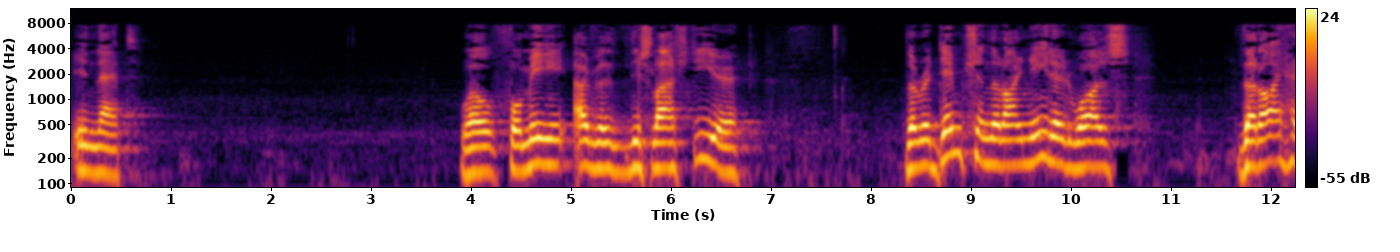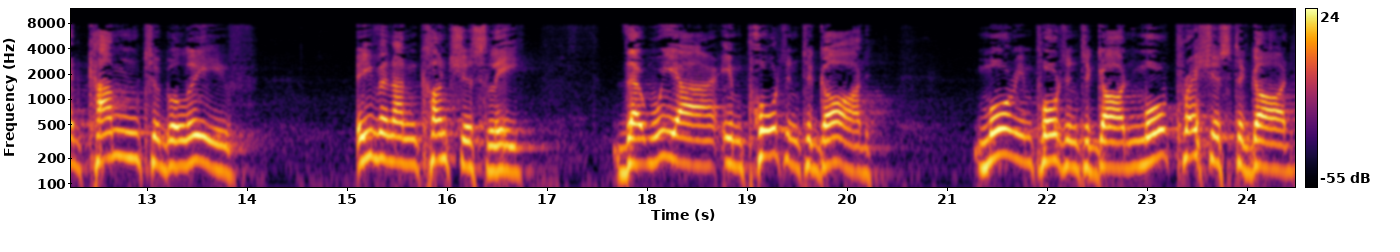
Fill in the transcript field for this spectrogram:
in that. Well, for me, over this last year, the redemption that I needed was that I had come to believe, even unconsciously, that we are important to God, more important to God, more precious to God,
